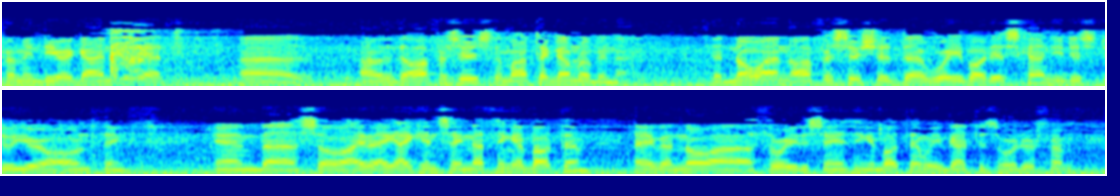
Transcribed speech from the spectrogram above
from Indira Gandhi that uh, uh, the officers, the Mata Gamrabina, that no one officer should uh, worry about ISKCON. You just do your own thing." And uh, so I, I, I can say nothing about them. I've got no uh, authority to say anything about them. We've got this order from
